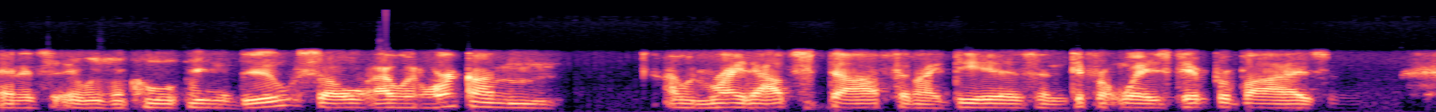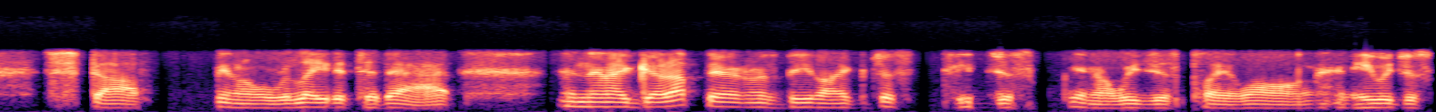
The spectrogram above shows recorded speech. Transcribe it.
and it's it was a cool thing to do. So I would work on I would write out stuff and ideas and different ways to improvise and stuff, you know, related to that. And then I'd get up there and it would be like just he'd just you know, we'd just play along and he would just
